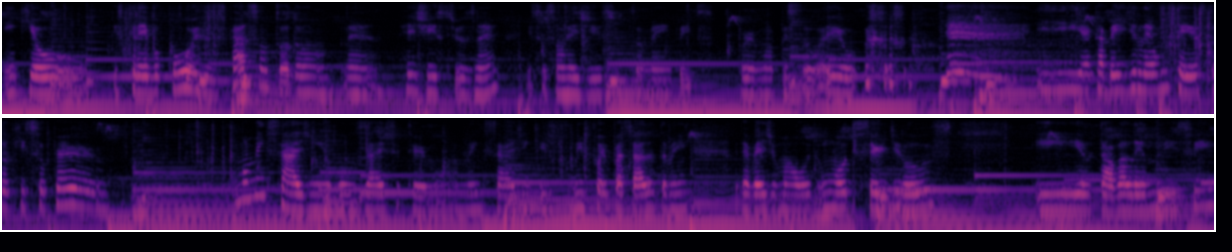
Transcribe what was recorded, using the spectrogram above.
em que eu escrevo coisas, faço todo, né, registros, né? Isso são registros também feitos por uma pessoa, eu. e acabei de ler um texto aqui super uma mensagem, eu vou usar esse termo, uma mensagem que me foi passada também através de uma, um outro ser de luz. E eu tava lendo isso e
